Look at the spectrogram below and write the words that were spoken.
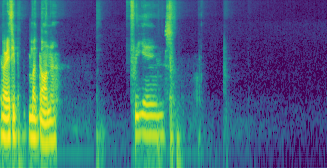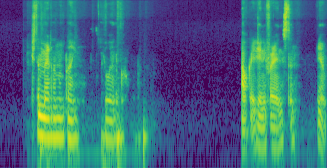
Agora é tipo Madonna. Friends. Esta merda não tem elenco. Ah, ok, Jennifer Aniston. Yeah.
